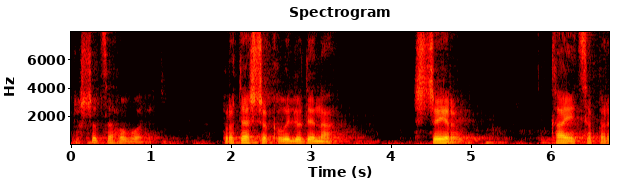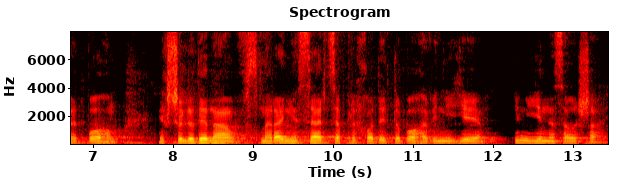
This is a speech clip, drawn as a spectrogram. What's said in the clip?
Про що це говорить? Про те, що коли людина щиро кається перед Богом, якщо людина в смиренні серця приходить до Бога, Він її, він її не залишає.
